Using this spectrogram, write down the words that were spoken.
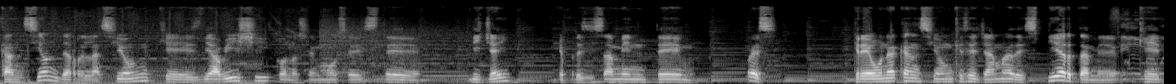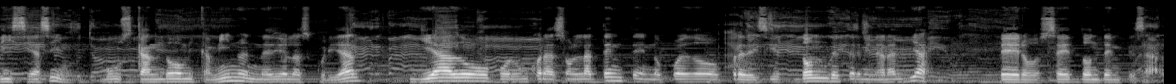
canción de relación que es de Avicii. Conocemos este DJ que precisamente, pues, creó una canción que se llama Despiértame, que dice así, buscando mi camino en medio de la oscuridad, guiado por un corazón latente, no puedo predecir dónde terminará el viaje, pero sé dónde empezar.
